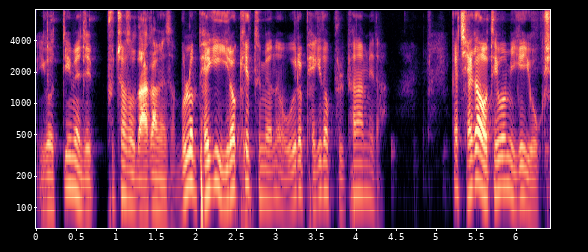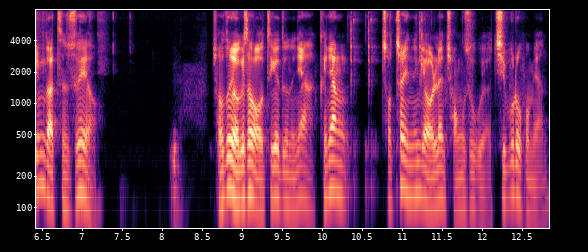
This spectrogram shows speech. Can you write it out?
이거 뛰면 이제 붙여서 나가면서 물론 백이 이렇게 두면은 오히려 백이 더 불편합니다. 그러니까 제가 어떻게 보면 이게 욕심 같은 수예요. 저도 여기서 어떻게 두느냐 그냥 젖혀 있는 게 원래는 정수고요. 집으로 보면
